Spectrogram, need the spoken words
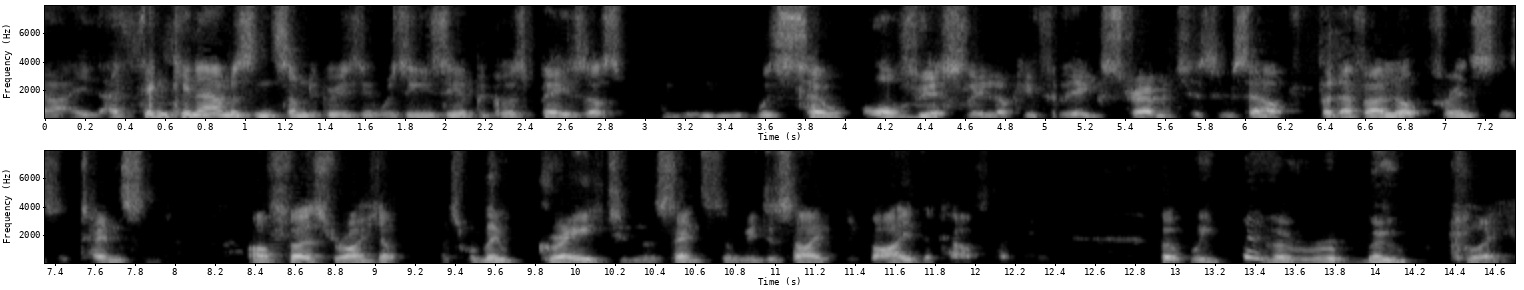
I, I think in Amazon, some degrees, it was easier because Bezos was so obviously looking for the extremities himself. But if I look, for instance, at Tencent, our first write-ups, well, they were great in the sense that we decided to buy the company, but we never remotely,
